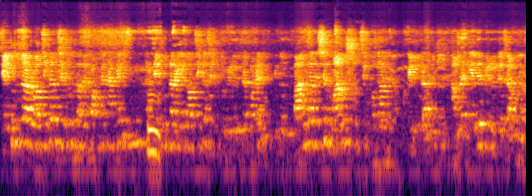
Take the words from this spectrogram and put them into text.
যেটুকু তারা লজিক্যাল সেটুকু তাদের পক্ষে থাকে যেটুকু তারা ইলজিক্যাল সেটুকু বিরোধিতা করেন কিন্তু বাংলাদেশের মানুষ হচ্ছে প্রধান ফিল্টার আমরা এদের বিরুদ্ধে যাব না।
